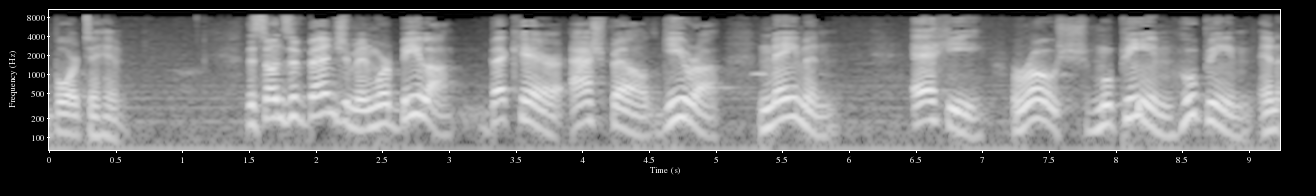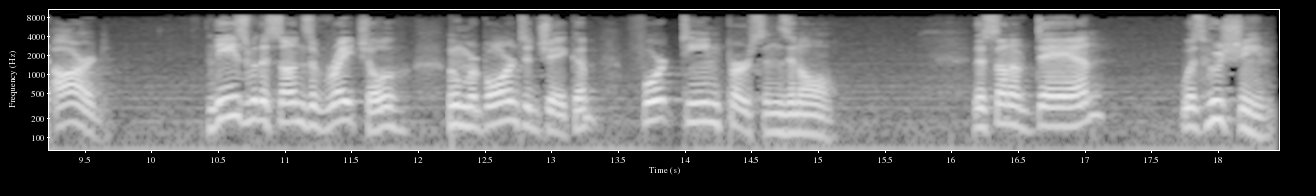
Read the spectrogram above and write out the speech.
bore to him. The sons of Benjamin were Bela, Becher, Ashbel, Gera, Naaman, Ehi, Rosh, Mupim, Hupim, and Ard. These were the sons of Rachel, whom were born to Jacob, fourteen persons in all. The son of Dan was Hushim.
